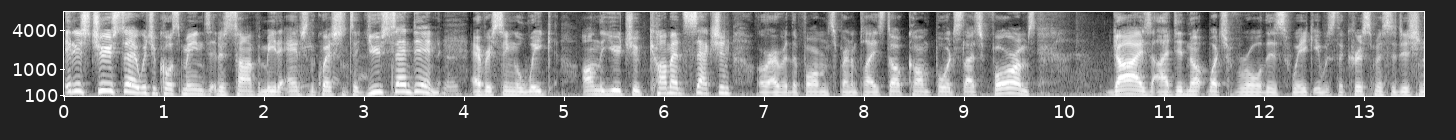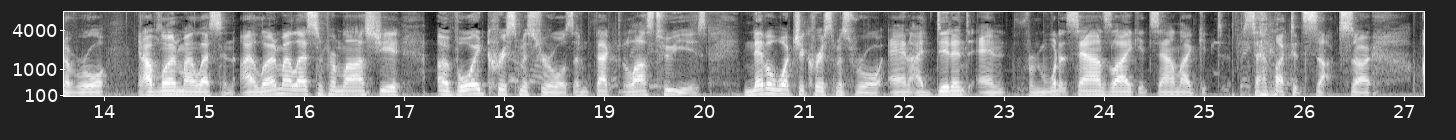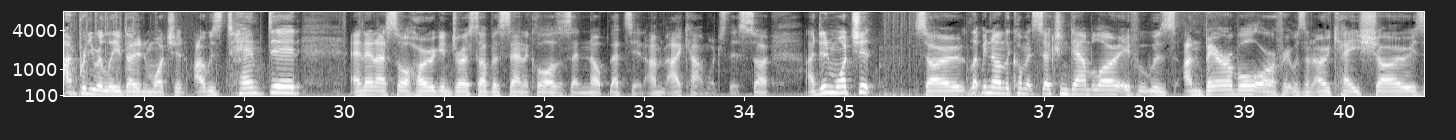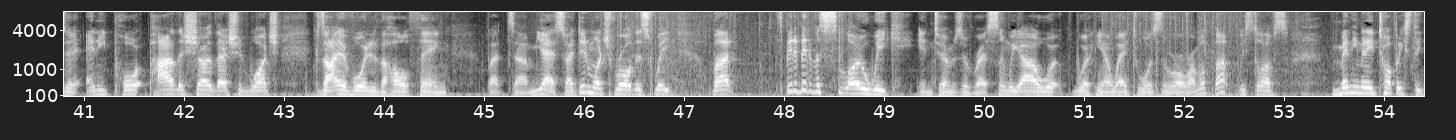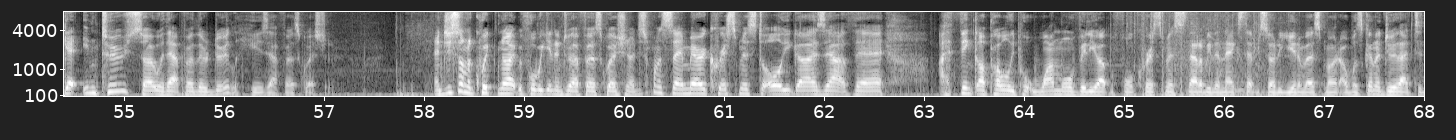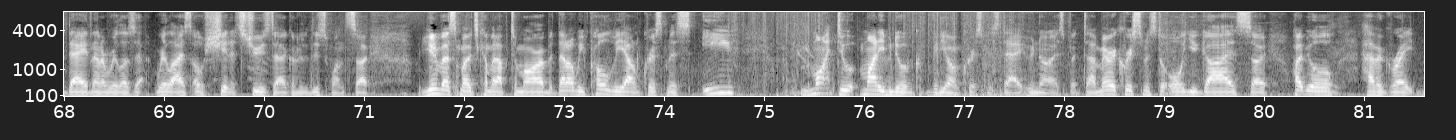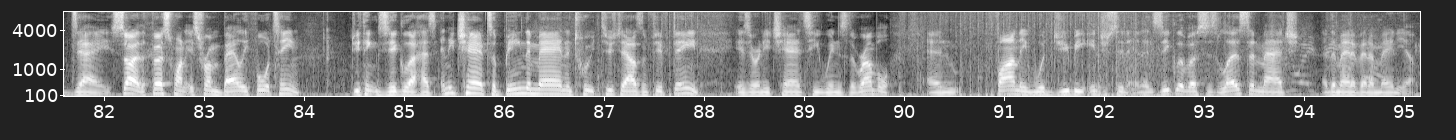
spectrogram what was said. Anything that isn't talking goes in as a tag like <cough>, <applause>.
It is Tuesday, which of course means it is time for me to answer the questions that you send in mm-hmm. every single week on the YouTube comments section or over the forums, brendenplayz.com forward slash forums. Guys, I did not watch Raw this week. It was the Christmas edition of Raw, and I've learned my lesson. I learned my lesson from last year. Avoid Christmas Raws. In fact, the last two years, never watch a Christmas Raw, and I didn't. And from what it sounds like, it sounded like it <laughs> sounded like it sucked. So I'm pretty relieved I didn't watch it. I was tempted. And then I saw Hogan dressed up as Santa Claus and said, nope, that's it. I'm, I can't watch this. So I didn't watch it. So let me know in the comment section down below if it was unbearable or if it was an okay show. Is there any part of the show that I should watch? Because I avoided the whole thing. But um, yeah, so I didn't watch Raw this week, but it's been a bit of a slow week in terms of wrestling. We are wor working our way towards the Royal Rumble, but we still have many, many topics to get into. So without further ado, here's our first question. And just on a quick note before we get into our first question, I just want to say Merry Christmas to all you guys out there. I think I'll probably put one more video up before Christmas. That'll be the next episode of Universe Mode. I was going to do that today, then I realized, realized, oh shit, it's Tuesday, i got to do this one. So, Universe Mode's coming up tomorrow, but that'll be probably out on Christmas Eve. Might do, it might even do a video on Christmas Day, who knows. But uh, Merry Christmas to all you guys, so hope you all have a great day. So, the first one is from Bailey14. Do you think Ziggler has any chance of being the man in 2015? Is there any chance he wins the Rumble? And finally, would you be interested in a Ziggler versus Lesnar match at the main event of Mania?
